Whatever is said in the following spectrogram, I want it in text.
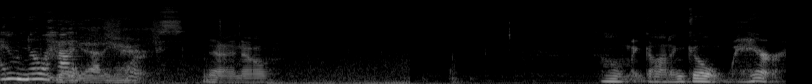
I don't know how it get outta here. works. Yeah, I know. Oh my god, and go where?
